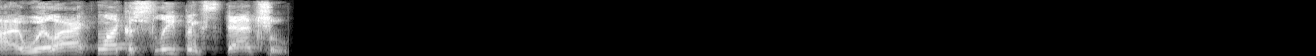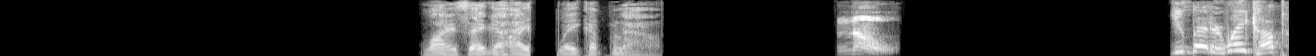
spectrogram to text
I will act like a sleeping statue. Wiseguy wake up now? No. You better wake up.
